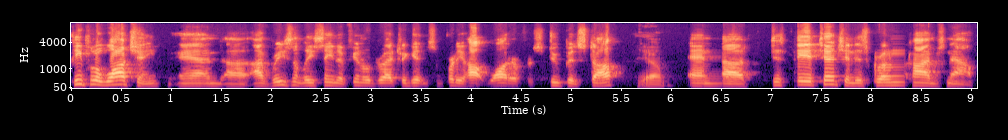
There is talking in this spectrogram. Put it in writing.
People are watching, and uh, I've recently seen a funeral director getting some pretty hot water for stupid stuff. Yeah. And uh, just pay attention. It's grown times now.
